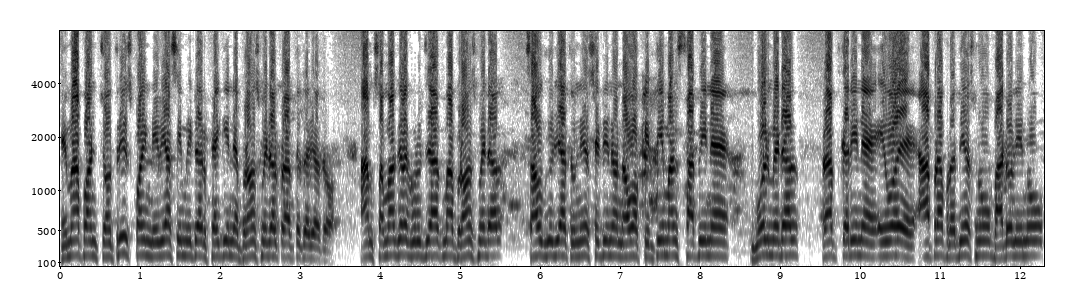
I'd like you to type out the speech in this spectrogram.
એમાં પણ ચોત્રીસ પોઈન્ટ નેવ્યાસી મીટર ફેંકીને બ્રોન્ઝ મેડલ પ્રાપ્ત કર્યો હતો. આમ સમગ્ર ગુજરાતમાં બ્રોન્ઝ મેડલ, સાઉથ ગુજરાત યુનિવર્સિટીનો નવો કીર્તિમાન સ્થાપીને ગોલ્ડ મેડલ પ્રાપ્ત કરીને એઓએ આપણા પ્રદેશનું, બારડોલીનું,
